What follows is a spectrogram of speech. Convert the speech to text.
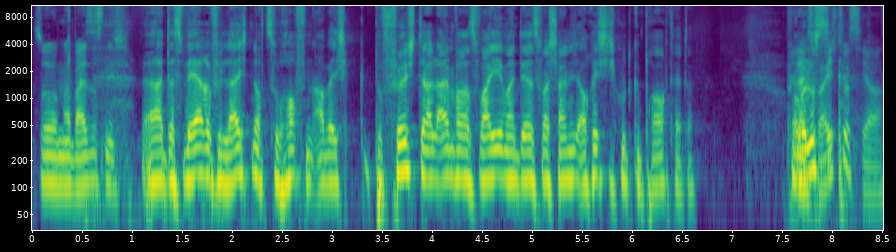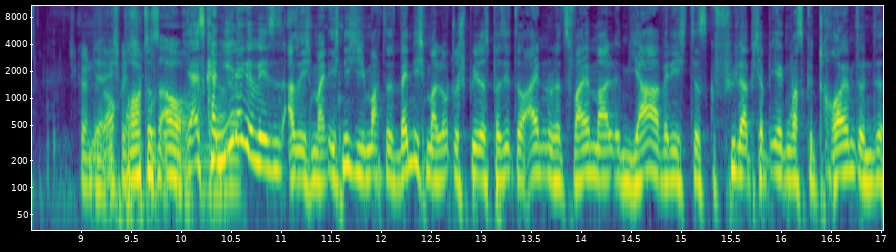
So, man weiß es nicht. Ja, das wäre vielleicht noch zu hoffen, aber ich befürchte halt einfach, es war jemand, der es wahrscheinlich auch richtig gut gebraucht hätte. Vielleicht lustig- war ich das ja. Ich könnte Ja, das auch ich brauch richtig das auch. Ja, es kann jeder gewesen sein. Also ich meine, ich nicht, ich mache das, wenn ich mal Lotto spiele, das passiert so ein oder zweimal im Jahr, wenn ich das Gefühl habe, ich habe irgendwas geträumt und äh,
